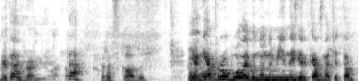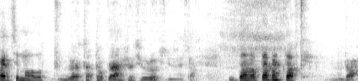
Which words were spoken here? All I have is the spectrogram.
не Так. пожаліла. так. Так, розказуй. Як я По-моєму. пробувала і воно на мені не гірке, значить там перцю мало. Ну, Та то що ці не так. Да, а в тебе так. Да.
